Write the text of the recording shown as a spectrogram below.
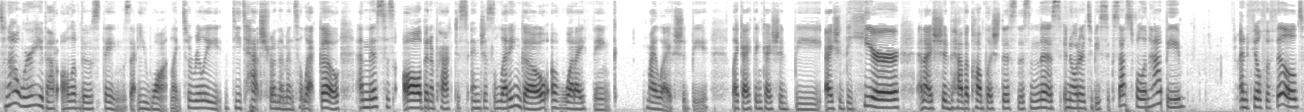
to not worry about all of those things that you want, like to really detach from them and to let go. And this has all been a practice in just letting go of what I think my life should be. Like I think I should be I should be here and I should have accomplished this this and this in order to be successful and happy and feel fulfilled.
